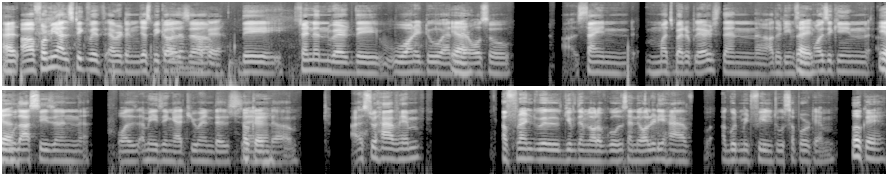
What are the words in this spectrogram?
Uh, for me, I'll stick with Everton just because Everton? uh, Okay. they strengthened where they wanted to, and Yeah. they're also uh, signed much better players than uh, other teams Right. like Moise Kean, Yeah. who last season was amazing at Juventus. Okay. And, um, as to have him, a friend will give them a lot of goals, and they already have a good midfield to support him. Okay.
